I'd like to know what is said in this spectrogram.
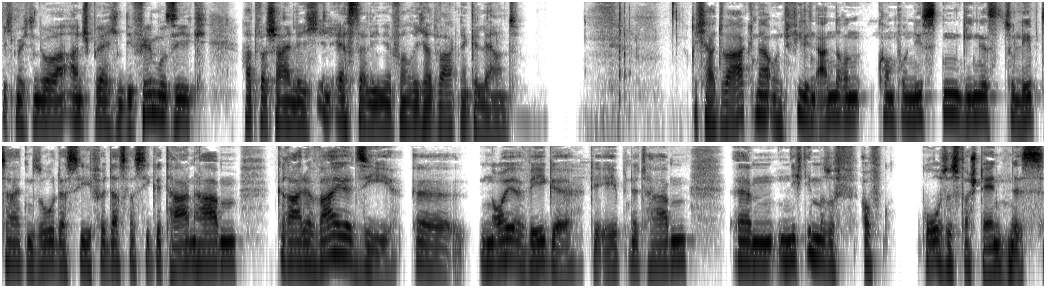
Ich möchte nur ansprechen, die Filmmusik hat wahrscheinlich in erster Linie von Richard Wagner gelernt. Richard Wagner und vielen anderen Komponisten ging es zu Lebzeiten so, dass sie für das, was sie getan haben, gerade weil sie äh, neue Wege geebnet haben, ähm, nicht immer so auf großes Verständnis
